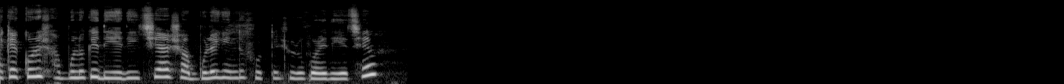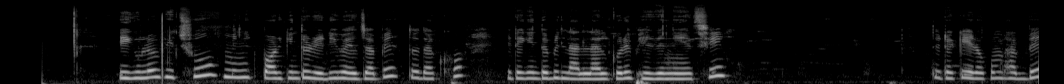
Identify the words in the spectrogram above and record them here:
এক এক করে সবগুলোকে দিয়ে দিচ্ছি আর সবগুলোই কিন্তু ফুটতে শুরু করে দিয়েছে। এগুলো কিছু মিনিট পর কিন্তু রেডি হয়ে যাবে। তো দেখো, এটা কিন্তু আমি লাল লাল করে ভেজে নিয়েছি। তো এটাকে এরকমভাবে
